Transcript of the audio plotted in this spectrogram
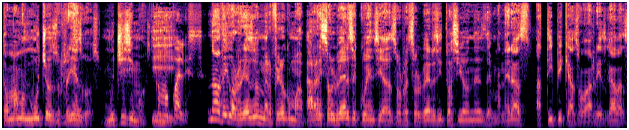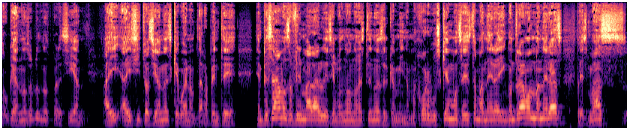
tomamos muchos riesgos, muchísimos. Y- ¿Como cuáles? No, digo riesgos, me refiero como a, a resolver secuencias o resolver situaciones de maneras atípicas o arriesgadas, o que a nosotros nos parecían. Hay, hay situaciones que, bueno, de repente empezábamos a filmar algo y decíamos, no, no, este no es el camino, mejor busquemos esta manera y encontramos maneras, pues, más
